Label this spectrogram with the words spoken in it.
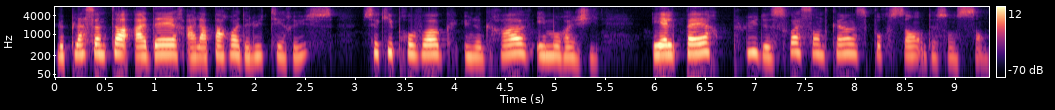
Le placenta adhère à la paroi de l'utérus, ce qui provoque une grave hémorragie, et elle perd plus de 75% de son sang.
